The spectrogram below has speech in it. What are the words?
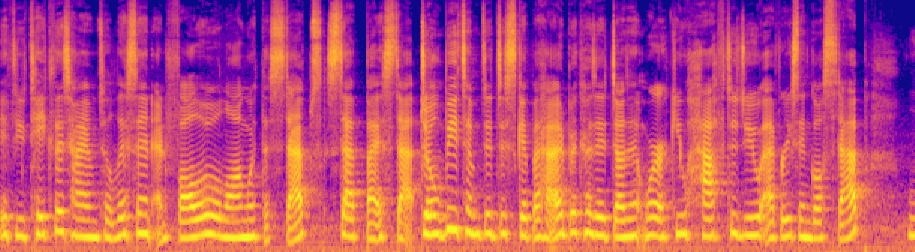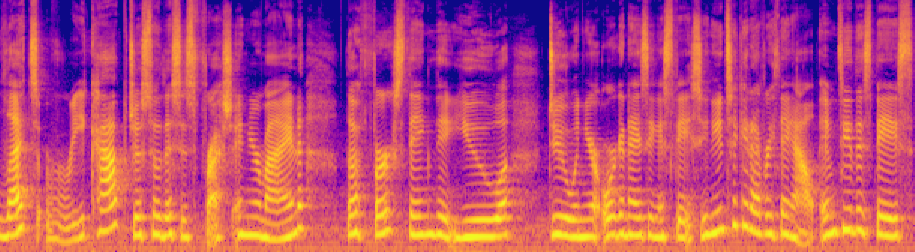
If you take the time to listen and follow along with the steps, step by step, don't be tempted to skip ahead because it doesn't work. You have to do every single step. Let's recap just so this is fresh in your mind. The first thing that you do when you're organizing a space, you need to get everything out, empty the space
